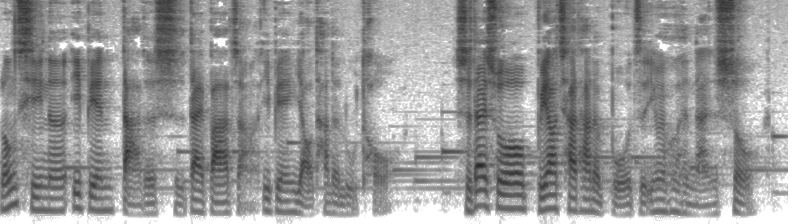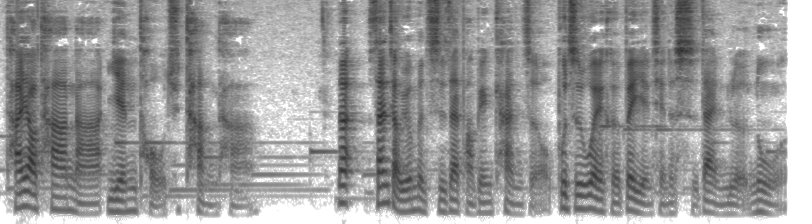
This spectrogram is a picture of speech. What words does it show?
龙骑呢，一边打着时代巴掌，一边咬他的乳头。史代说：“不要掐他的脖子，因为会很难受。”他要他拿烟头去烫他，那三角原本只是在旁边看着，不知为何被眼前的时代惹怒了，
